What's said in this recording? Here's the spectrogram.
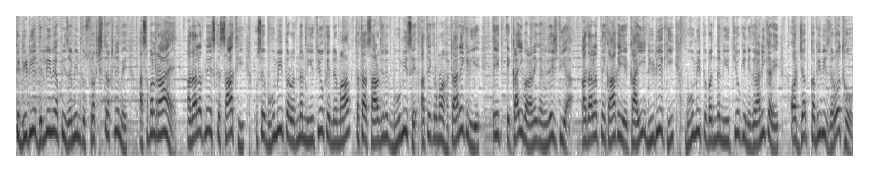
कि डीडीए दिल्ली में अपनी ज़मीन को सुरक्षित रखने में असफल रहा है। अदालत ने इसके साथ ही उसे भूमि प्रबंधन नीतियों के निर्माण तथा सार्वजनिक भूमि से अतिक्रमण हटाने के लिए एक इकाई बनाने का निर्देश दिया। अदालत ने कहा कि ये इकाई डीडीए की भूमि प्रबंधन नीतियों की निगरानी करे और जब कभी भी ज़रूरत हो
